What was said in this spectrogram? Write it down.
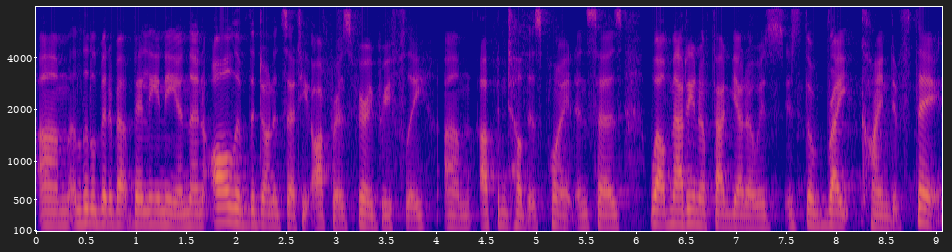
um, a little bit about Bellini, and then all of the Donizetti operas very briefly um, up until this point, and says, well, Marino Faliero is, is the right kind of thing.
